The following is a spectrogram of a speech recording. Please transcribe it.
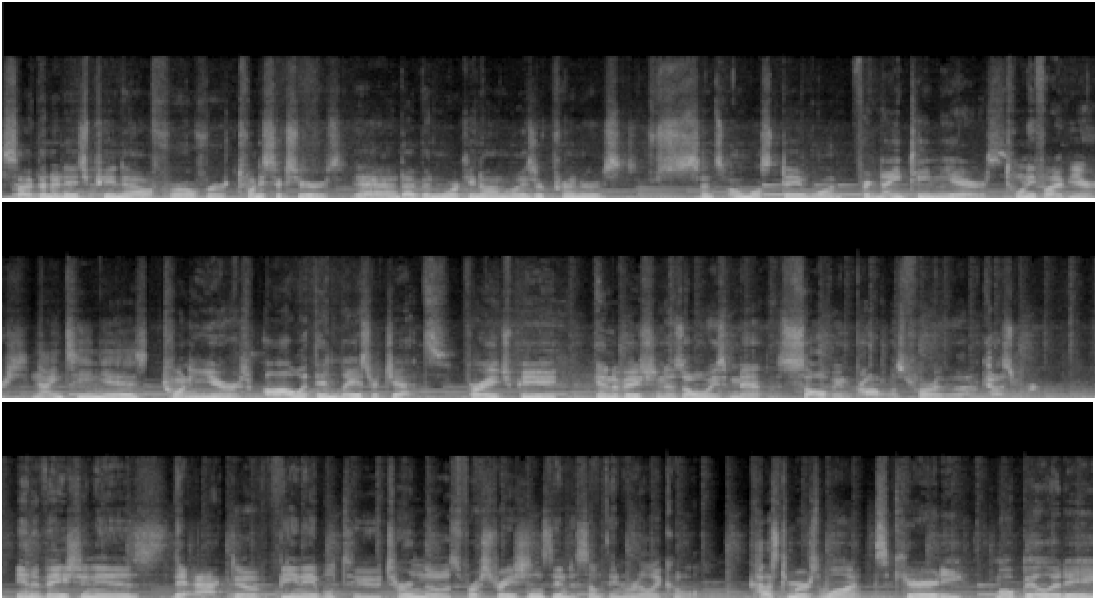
So I've been at HP now for over 26 years, and I've been working on laser printers since almost day one. For 19 years. 25 years. 19 years. 20 years. All within LaserJets. For HP, innovation has always meant solving problems for the customer. Innovation is the act of being able to turn those frustrations into something really cool. Customers want security, mobility,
